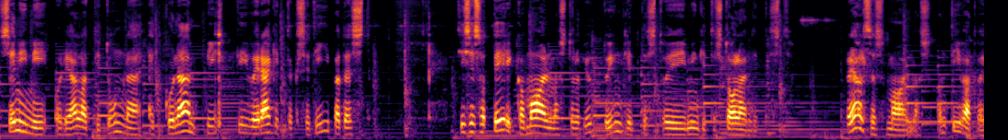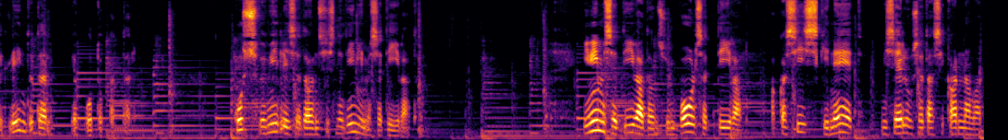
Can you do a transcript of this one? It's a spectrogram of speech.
senini oli alati tunne, et kui näen pilti või räägitakse tiibadest, siis esoteerika maailmas tuleb juttu inglitest või mingitest olenditest. reaalses maailmas on tiivad vaid lindudel ja putukatel. kus või millised on siis need inimese tiivad? inimese tiivad on sümboolsed tiivad, aga siiski need, mis elus edasi kannavad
